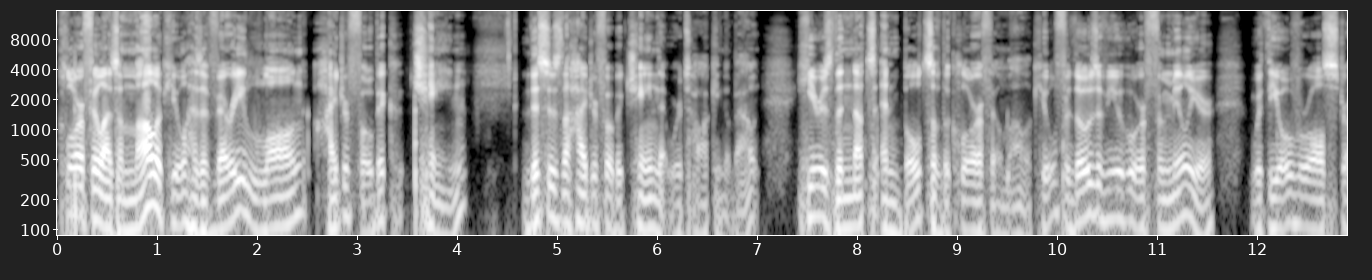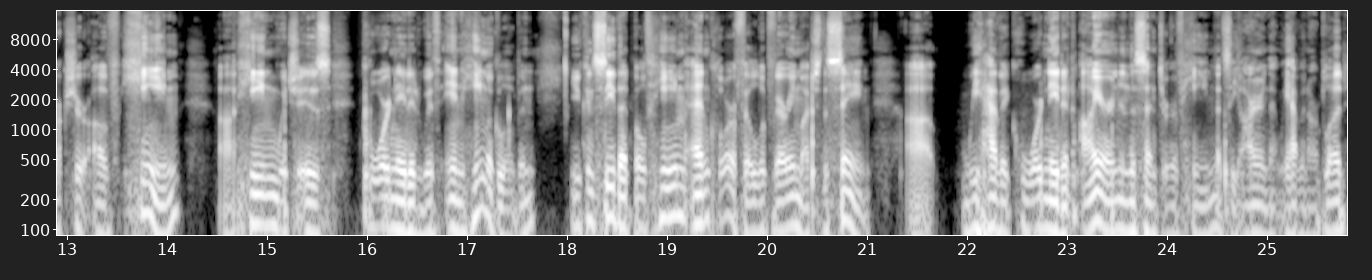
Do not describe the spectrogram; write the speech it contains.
Chlorophyll as a molecule has a very long hydrophobic chain. This is the hydrophobic chain that we're talking about. Here is the nuts and bolts of the chlorophyll molecule. For those of you who are familiar with the overall structure of heme, uh, heme which is coordinated within hemoglobin, you can see that both heme and chlorophyll look very much the same. Uh, we have a coordinated iron in the center of heme. That's the iron that we have in our blood.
